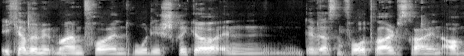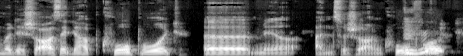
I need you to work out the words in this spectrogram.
Ich habe mit meinem Freund Rudi Schricker in diversen Vortragsreihen auch mal die Chance gehabt, Coburg äh, mir anzuschauen. Coburg mhm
